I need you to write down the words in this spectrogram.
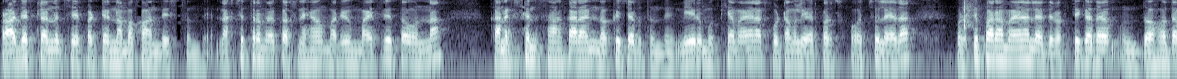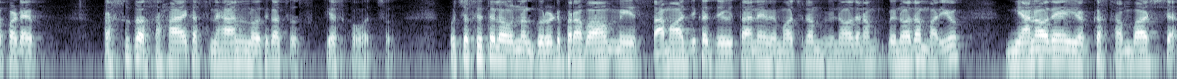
ప్రాజెక్టులను చేపట్టే నమ్మకం అందిస్తుంది. నక్షత్రం యొక్క స్నేహం మరియు మైత్రితో ఉన్న కనెక్షన్ సహకారాన్ని నొక్కి చెబుతుంది. మీరు ముఖ్యమైన కూటములు ఏర్పరచుకోవచ్చు లేదా వృత్తిపరమైన లేదా వ్యక్తిగత దోహదపడే ప్రస్తుత సహాయక స్నేహాలను లోతుగా చూ చేసుకోవచ్చు. ఉచ్చస్థితిలో ఉన్న గురుడి ప్రభావం మీ సామాజిక జీవితాన్ని విమోచనం వినోదనం వినోదం మరియు జ్ఞానోదయం యొక్క సంభాష్య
